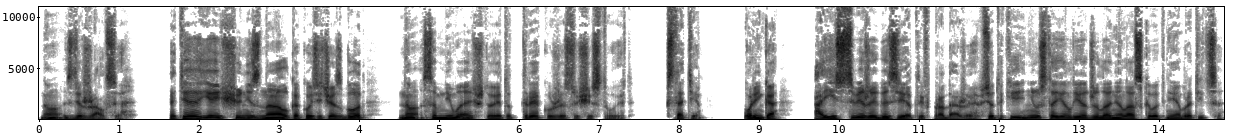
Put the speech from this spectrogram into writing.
но сдержался. Хотя я еще не знал, какой сейчас год, но сомневаюсь, что этот трек уже существует. Кстати, Оленька, а есть свежие газеты в продаже? Все-таки не устоял я от желания ласково к ней обратиться.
